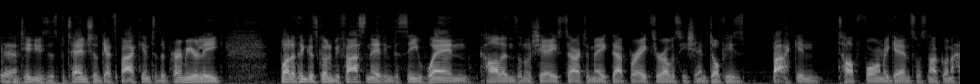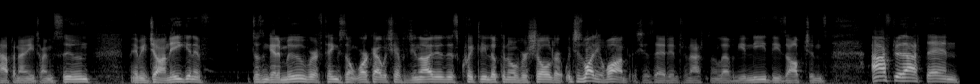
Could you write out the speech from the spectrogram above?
yeah. continues his potential, gets back into the Premier League. But I think it's going to be fascinating to see when Collins and O'Shea start to make that breakthrough. Obviously, Shane Duffy's back in top form again, so it's not going to happen anytime soon. Maybe John Egan, if doesn't get a move or if things don't work out with Sheffield United, is quickly looking over his shoulder, which is what you want, as you said, international level. You need these options. After that, then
